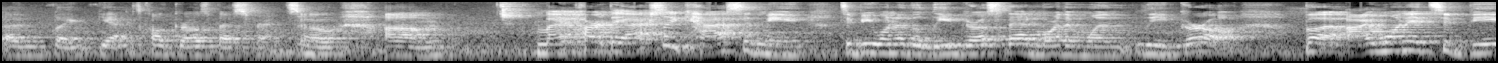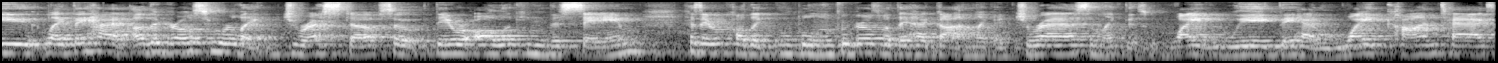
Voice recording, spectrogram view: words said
uh, like yeah, it's called Girl's Best Friend. So. Mm-hmm. Um, my part, they actually casted me to be one of the lead girls. So they had more than one lead girl but I wanted to be like they had other girls who were like dressed up, so they were all looking the same because they were called like Oompa Loompa girls, but they had gotten like a dress and like this white wig. They had white contacts.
